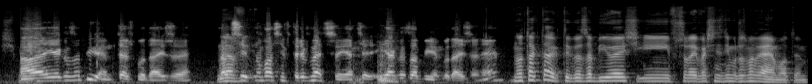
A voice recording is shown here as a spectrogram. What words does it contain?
Śmie- A ja go zabiłem też bodajże. No, Znaczy, no właśnie wtedy w metrze, ja, cię, ja go zabiłem bodajże, nie? No tak, tak, ty go zabiłeś i wczoraj właśnie z nim rozmawiałem o tym.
